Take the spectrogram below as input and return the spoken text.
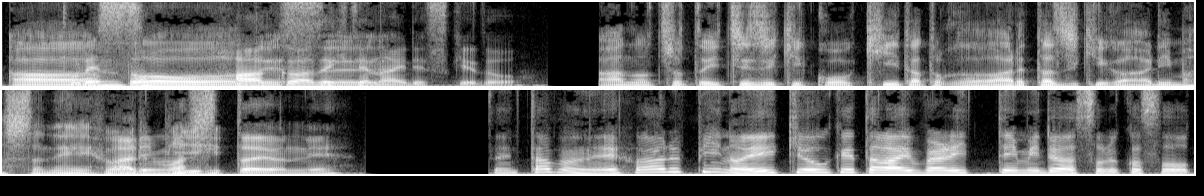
トレンド把握はできてないいですけど、あの、ちょっと一時期こう、キータとかが荒れた時期がありましたね、FRP。ありましたよね。で多分 FRP の影響を受けたライブラリって意味では、それこそ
